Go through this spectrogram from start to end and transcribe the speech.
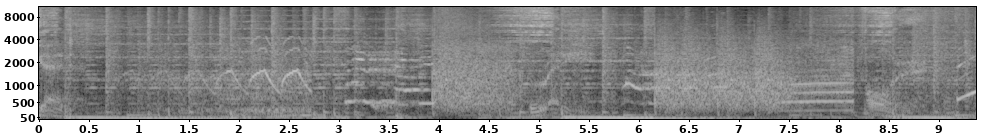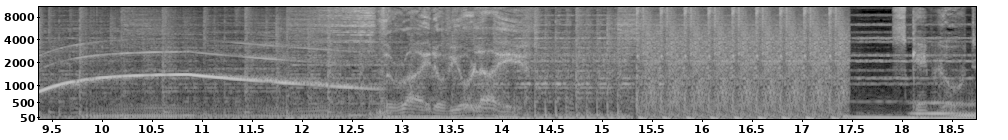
Get ready for the ride of your life. Scapegoat.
